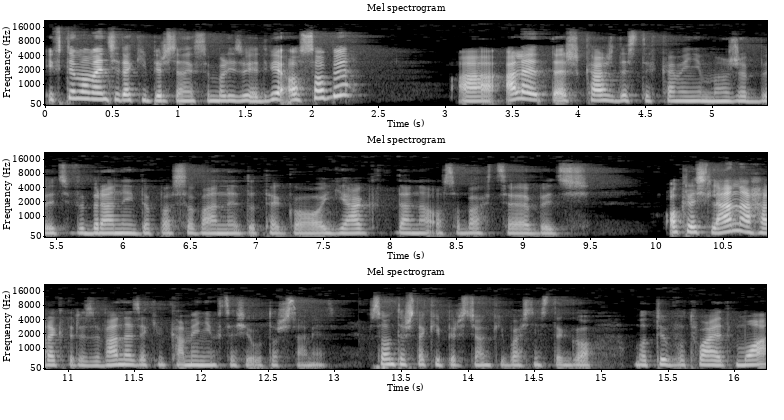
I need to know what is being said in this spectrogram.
I w tym momencie taki pierścionek symbolizuje dwie osoby A, ale też każdy z tych kamieni może być wybrany i dopasowany do tego, jak dana osoba chce być określana, charakteryzowana, z jakim kamieniem chce się utożsamiać. Są też takie pierścionki właśnie z tego motywu Twilight Moi,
